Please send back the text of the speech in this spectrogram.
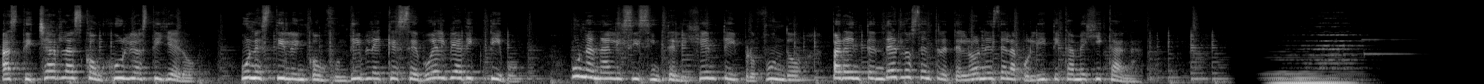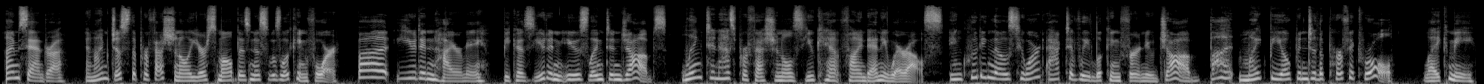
Asticharlas con Julio Astillero, un estilo inconfundible que se vuelve adictivo. Un análisis inteligente y profundo para entender los entretelones de la política mexicana. I'm Sandra, and I'm just the professional your small business was looking for. But you didn't hire me because you didn't use LinkedIn jobs. LinkedIn has professionals you can't find anywhere else, including those who aren't actively looking for a new job but might be open to the perfect role, like me.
